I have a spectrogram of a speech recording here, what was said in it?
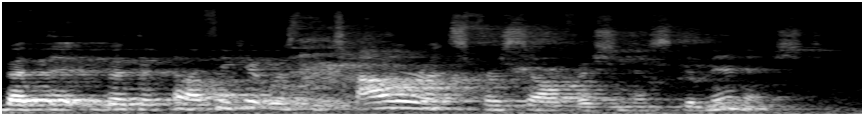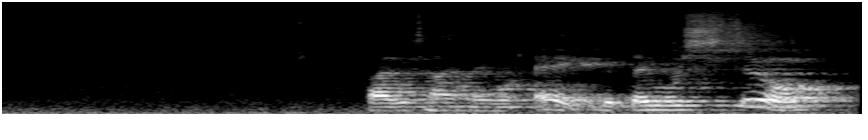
but the, but the, I think it was the tolerance for selfishness diminished by the time they were eight, but they were still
